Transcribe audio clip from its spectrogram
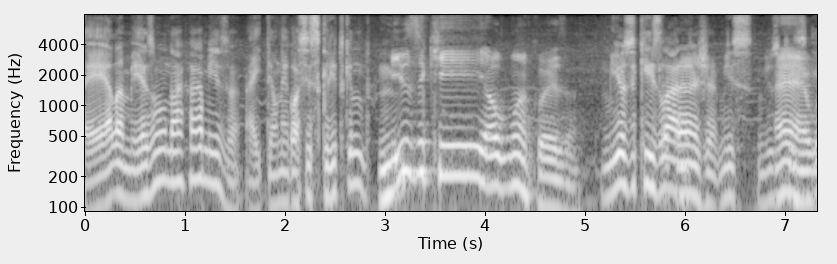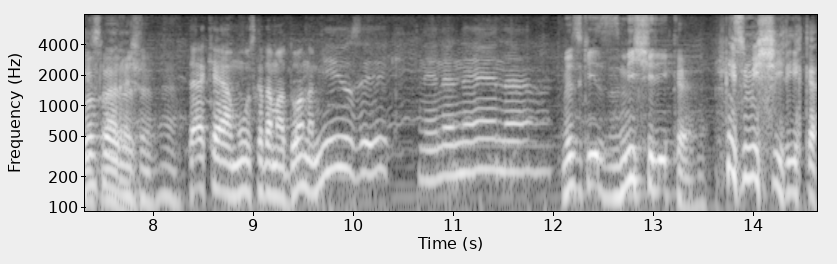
é ela mesmo na camisa. Aí tem um negócio escrito que. não- Music alguma coisa. Music is laranja. Miss, music É, is, eu is gosto laranja. laranja. É. Será que é a música da Madonna? Music. nananana. Music is mexerica. Miss mexerica.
